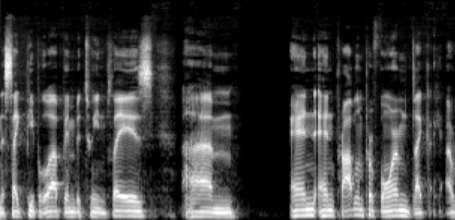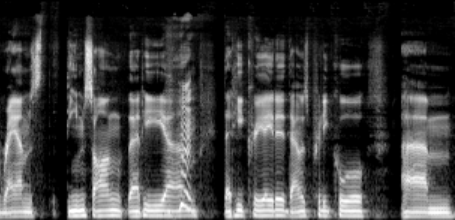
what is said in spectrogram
to psych people up in between plays. Um, and and problem performed like a Rams theme song that he um, that he created. That was pretty cool. Um,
